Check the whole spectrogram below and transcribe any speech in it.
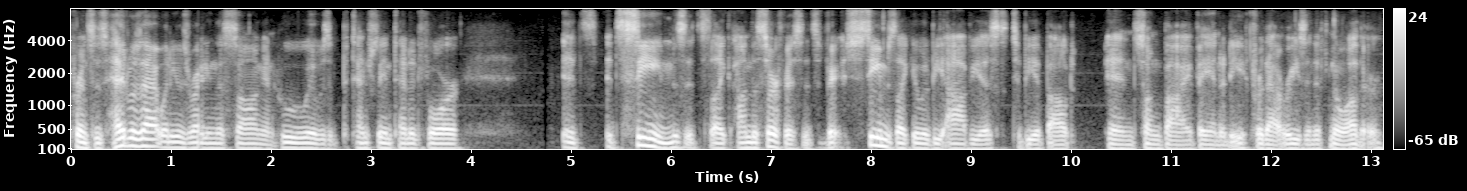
Prince's head was at when he was writing this song and who it was potentially intended for. It's it seems it's like on the surface it's very, it seems like it would be obvious to be about and sung by Vanity for that reason, if no other.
